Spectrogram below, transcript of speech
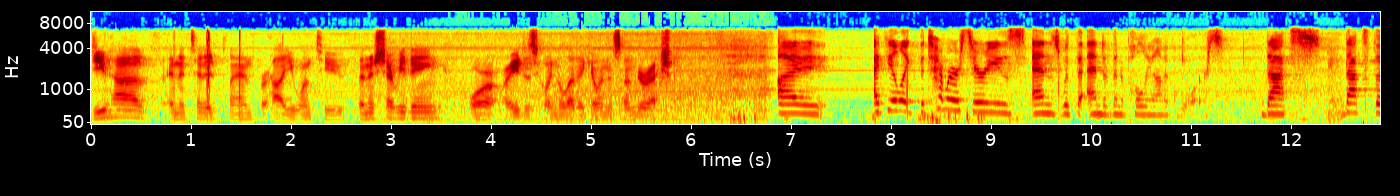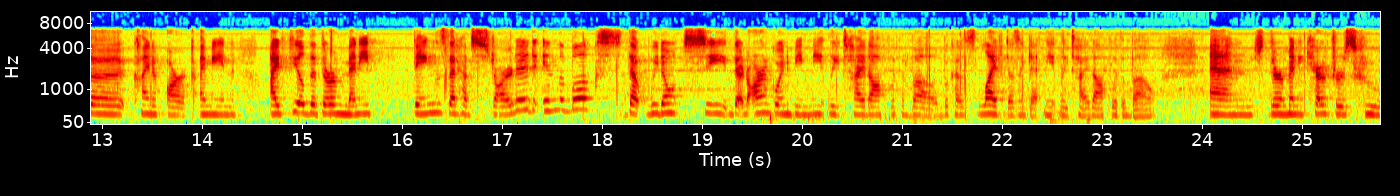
Do you have an intended plan for how you want to finish everything, or are you just going to let it go in its own direction? I I feel like the Temeraire series ends with the end of the Napoleonic Wars. That's that's the kind of arc. I mean, I feel that there are many things that have started in the books that we don't see that aren't going to be neatly tied off with a bow because life doesn't get neatly tied off with a bow. And there are many characters who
